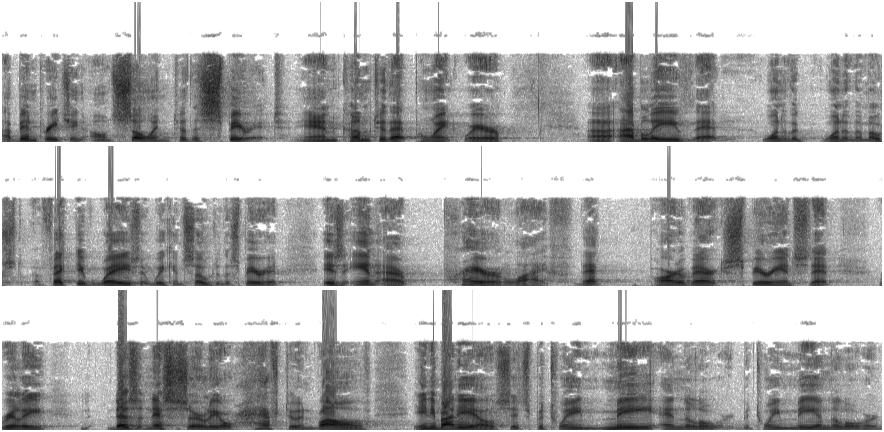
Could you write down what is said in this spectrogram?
I've been preaching on sowing to the spirit, and come to that point where uh, I believe that one of the one of the most effective ways that we can sow to the spirit is in our prayer life. That part of our experience that really doesn't necessarily or have to involve anybody else. It's between me and the Lord, between me and the Lord.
